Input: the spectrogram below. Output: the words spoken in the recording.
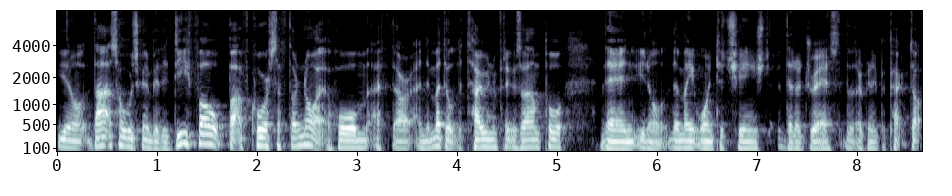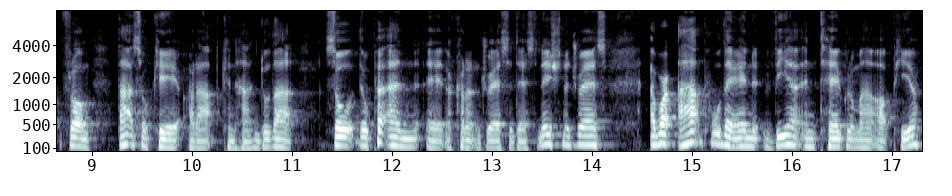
you know, that's always going to be the default. But of course, if they're not at home, if they're in the middle of the town, for example, then, you know, they might want to change their address that they're going to be picked up from. That's okay. Our app can handle that. So they'll put in uh, their current address, a destination address. Our app will then, via Integromat up here,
